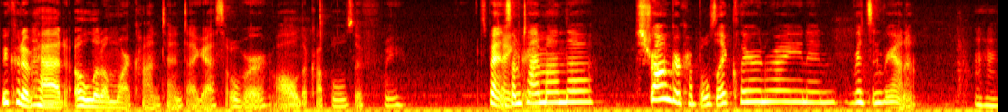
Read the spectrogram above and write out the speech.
we could have mm-hmm. had a little more content, I guess, over all the couples if we spent I some agree. time on the stronger couples like Claire and Ryan and Vince and Briana. Mm-hmm.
